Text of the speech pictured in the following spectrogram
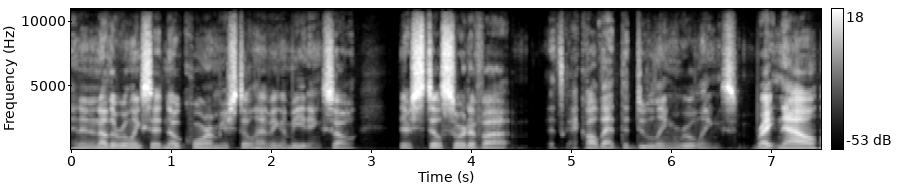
And in another ruling said, no quorum, you're still having a meeting. So there's still sort of a, I call that the dueling rulings. Right now,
